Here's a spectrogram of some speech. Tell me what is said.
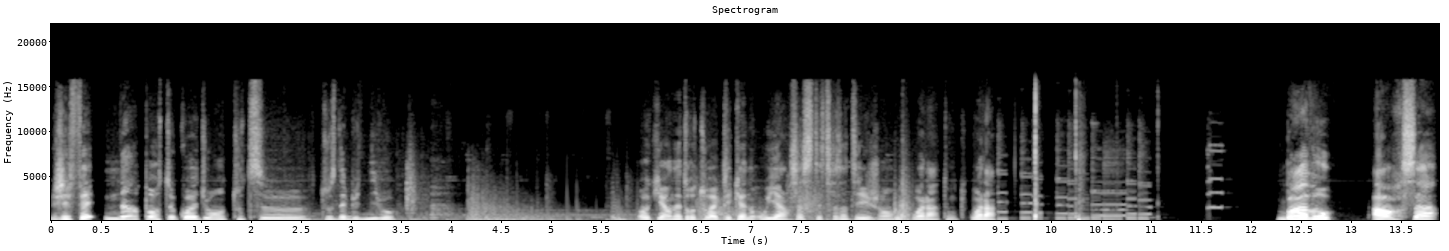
J'ai fait n'importe quoi durant tout ce, tout ce début de niveau. Ok, on est de retour avec les canons. Oui, alors ça, c'était très intelligent. Voilà, donc, voilà. Bravo Alors ça...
